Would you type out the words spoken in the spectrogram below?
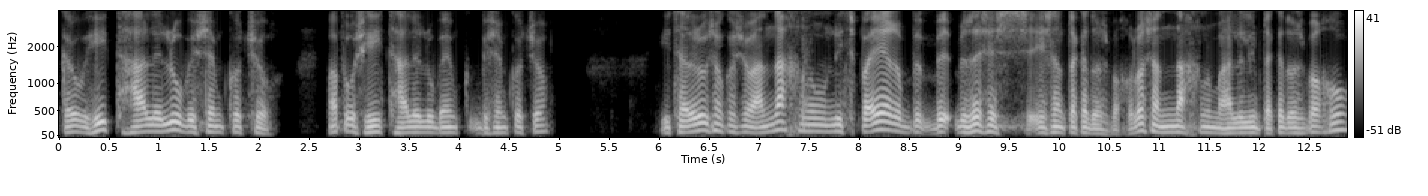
כתוב התהללו בשם קודשו. מה פירוש התהללו בשם קודשו? התהללו בשם קודשו, אנחנו נתפאר בזה שיש לנו את הקדוש ברוך הוא, לא שאנחנו מהללים את הקדוש ברוך הוא,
